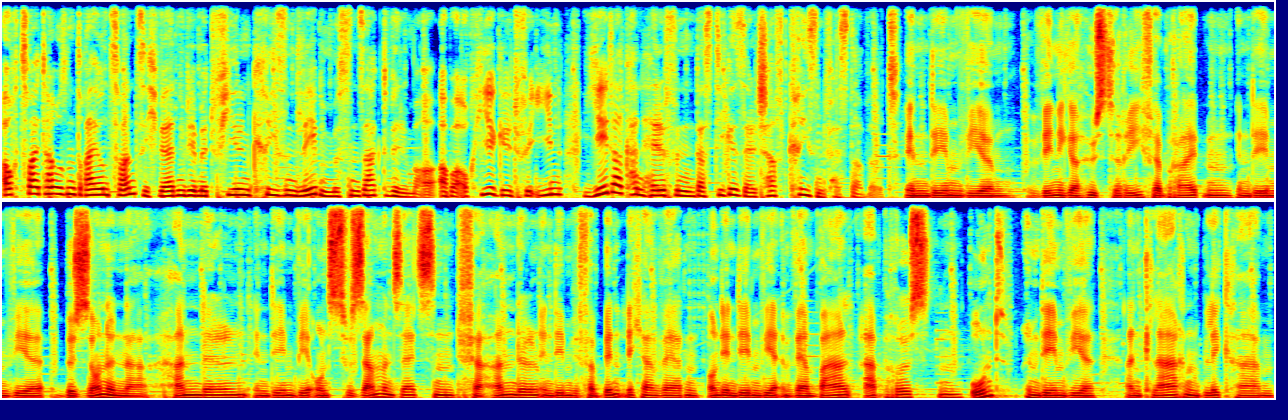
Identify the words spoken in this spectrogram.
Auch 2023 werden wir mit vielen Krisen leben müssen, sagt Wilmer. Aber auch hier gilt für ihn, jeder kann helfen, dass die Gesellschaft krisenfester wird. Indem wir weniger Hysterie verbreiten, indem wir besonnener handeln, indem wir uns zusammensetzen, verhandeln, indem wir verbindlicher werden und indem wir verbal abrüsten und indem wir einen klaren Blick haben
